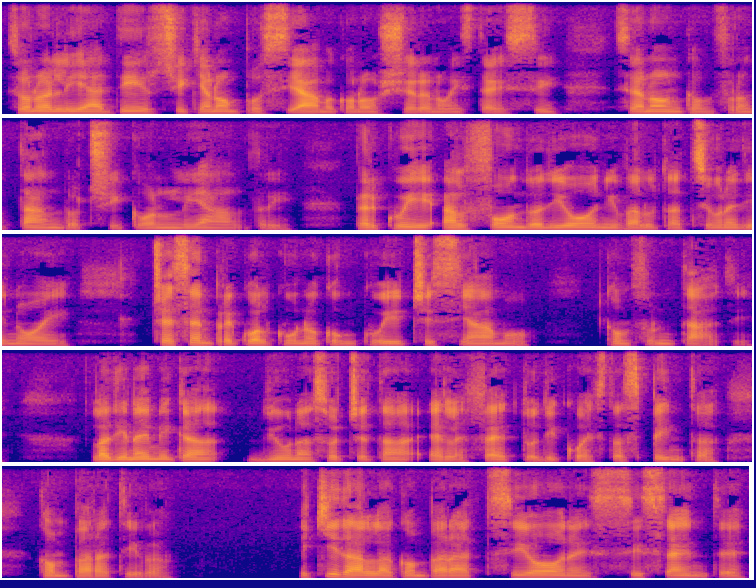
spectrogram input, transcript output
Sono lì a dirci che non possiamo conoscere noi stessi se non confrontandoci con gli altri, per cui al fondo di ogni valutazione di noi c'è sempre qualcuno con cui ci siamo confrontati. La dinamica di una società è l'effetto di questa spinta comparativa. E chi dalla comparazione si sente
